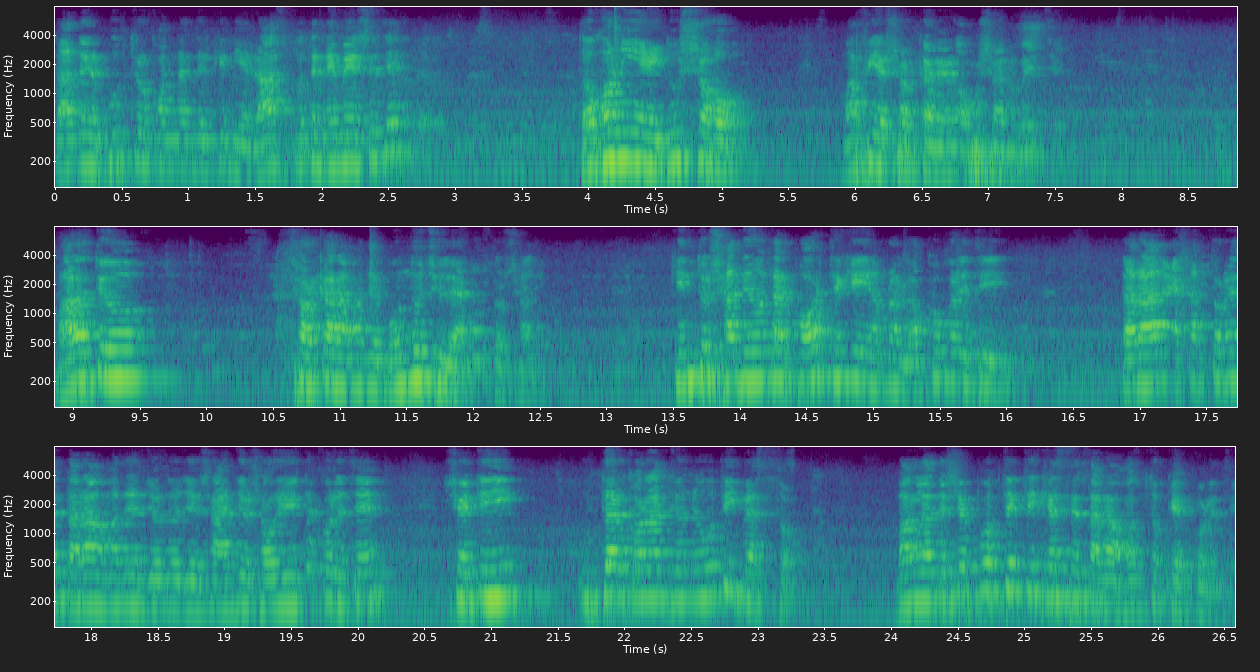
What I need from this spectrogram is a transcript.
তাদের পুত্র কন্যাদেরকে নিয়ে রাজপথে নেমে এসেছে, তখনই এই দুঃসহ মাফিয়া সরকারের অবসান হয়েছে। ভারতীয় সরকার আমাদের বন্ধু ছিল একাত্তর সালে। কিন্তু স্বাধীনতার পর থেকেই আমরা লক্ষ্য করেছি, তারা একাত্তরে তারা আমাদের জন্য যে সাহায্য সহযোগিতা করেছে, সেটি উদ্ধার করার জন্য অতি ব্যস্ত। বাংলাদেশের প্রত্যেকটি ক্ষেত্রে তারা হস্তক্ষেপ করেছে।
